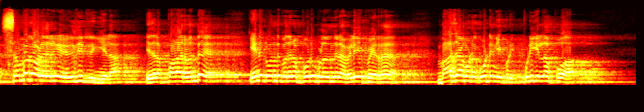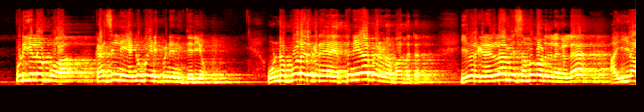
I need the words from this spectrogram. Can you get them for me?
சமூக வலைதளங்கள் எழுதிட்டு இருக்கீங்களா? இதில் பலர் வந்து எனக்கு வந்து பார்த்தீங்கன்னா பொறுப்பில் வந்து நான் வெளியே போயிடுறேன். பாஜக கூட்டணி இப்படி பிடிக்கலாம் போ. பிடிக்கலாம் போ. கடைசியில் நீ எங்க போய் நிற்பேன்னு எனக்கு தெரியும். உன்னை போல இருக்கிற எத்தனையோ பேரை நான் பார்த்துட்டேன். இவர்கள் எல்லாமே சமூக வலைதளங்கள்ல ஐயா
